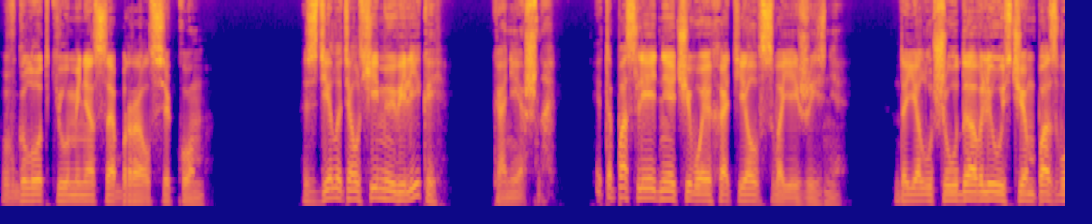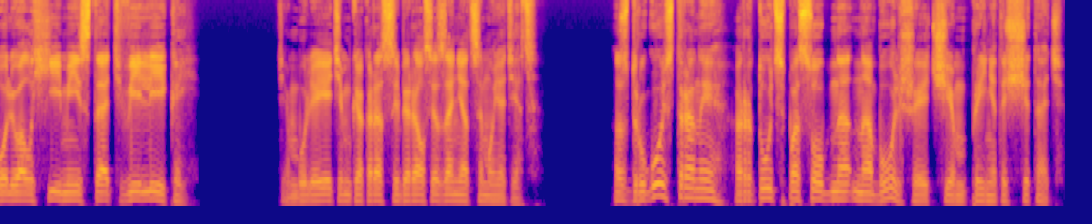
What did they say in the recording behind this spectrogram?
в глотке у меня собрался ком. Сделать алхимию великой? Конечно. Это последнее, чего я хотел в своей жизни. Да я лучше удавлюсь, чем позволю алхимии стать великой. Тем более этим как раз собирался заняться мой отец. С другой стороны, ртуть способна на большее, чем принято считать.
